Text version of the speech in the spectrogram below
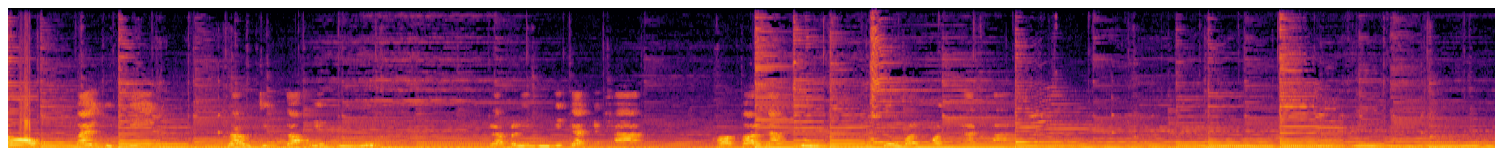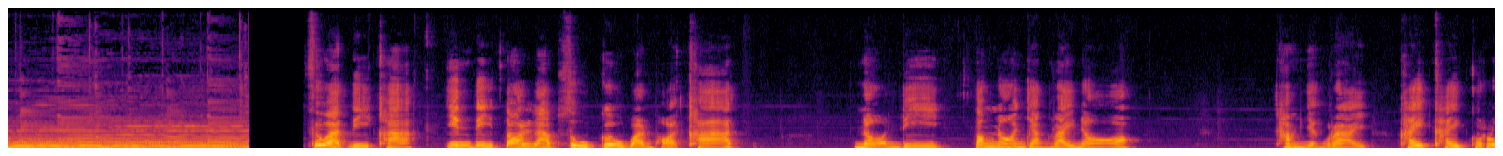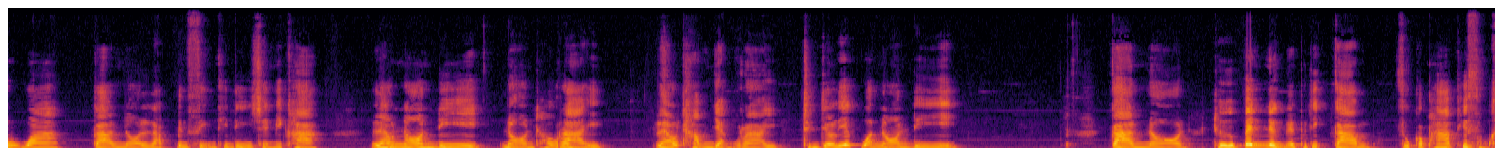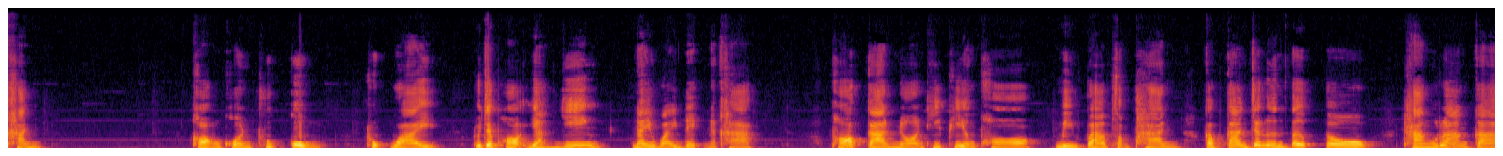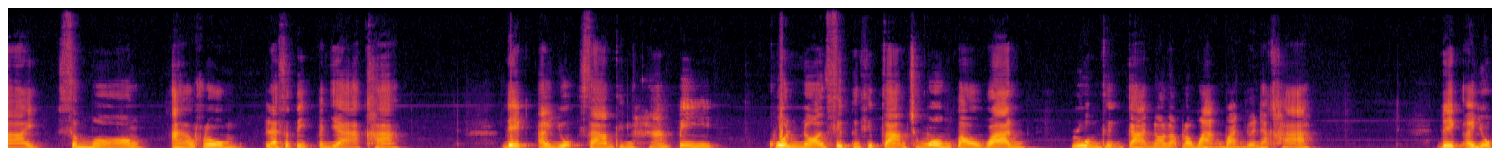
ลก ไม่หยุดนิ่ง เราจึงต้องเรียนรู้ เรามาเรียนรู้ด้วยกันนะคะ ขอต้อนรับสู่เกิร์ลวันพอดคาส์ค่ะสวัสดีค่ะ ยินดีต้อนรับสู่เกิร์ลวันพอดคาส์นอนดี ต้องนอนอย่างไรหนอทำอย่างไร ใครๆก็รู้ว่าการนอนหลับเป็นสิ่งที่ดีใช่ไหมคะ แล้วนอนดีนอนเท่าไหร่ แล้วทำอย่างไร ถึงจะเรียกว่านอนดี การนอนถือเป็นหนึ่งในพฤติกรรมสุขภาพที่สำคัญ ของคนทุกกลุ่ม ทุกวัยโดยเฉพาะอย่างยิ่งในวัยเด็กนะคะ เพราะการนอนที่เพียงพอมีความสัมพันธ์กับการเจริญเติบโต ทางร่างกาย สมอง อารมณ์ และสติปัญญาค่ะ เด็กอายุ 3-5 ปี ควรนอน 10-13 ชั่วโมงต่อวัน รวมถึงการนอนหลับระหว่างวันด้วยนะคะ เด็กอายุ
